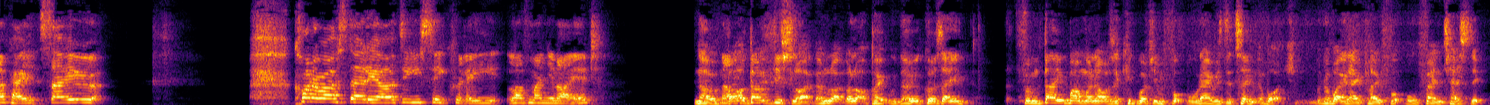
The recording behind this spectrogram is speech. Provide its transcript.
Okay, so Connor asked earlier, do you secretly love Man United? No, No. but I don't dislike them like a lot of people do because they, from day one when I was a kid watching football, they was the team to watch. The way they play football, fantastic.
